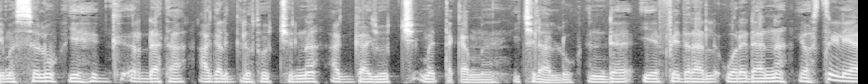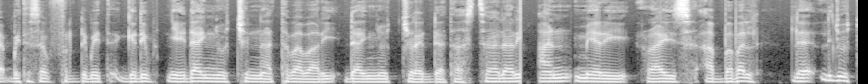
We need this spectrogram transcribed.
የመሰሉ የሕግ እርዳታ አገልግሎቶችና አጋዦች መጠቀም ይችላሉ። እንደ የፌዴራል ወረዳና የአውስትሬልያ ቤተሰብ ፍርድ ቤት ገዲብ የዳኞችና ተባባሪ ዳኞች ረዳት አስተዳዳሪ አን ሜሪ ራይዝ አባባል ለልጆች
